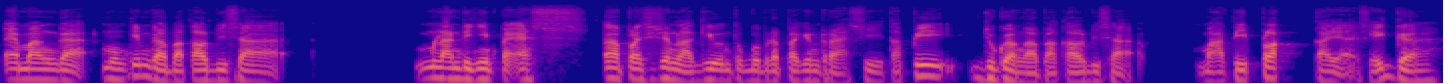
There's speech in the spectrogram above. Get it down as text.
emang nggak mungkin nggak bakal bisa menandingi PS eh, PlayStation lagi untuk beberapa generasi tapi juga nggak bakal bisa mati plek kayak Sega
